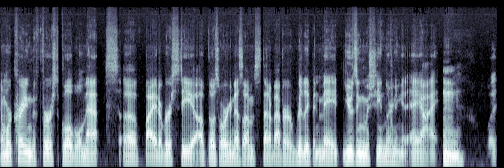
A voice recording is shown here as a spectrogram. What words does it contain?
And we're creating the first global maps of biodiversity of those organisms that have ever really been made using machine learning and AI. Mm. What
